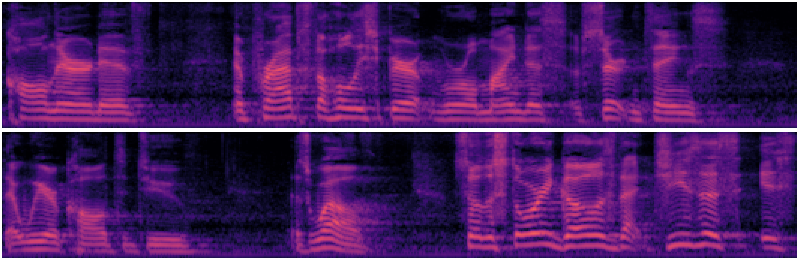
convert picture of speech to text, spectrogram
call narrative. And perhaps the Holy Spirit will remind us of certain things that we are called to do as well. So the story goes that Jesus is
